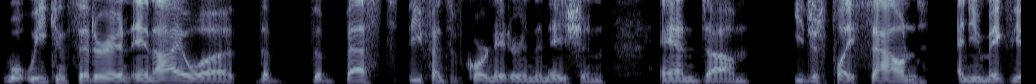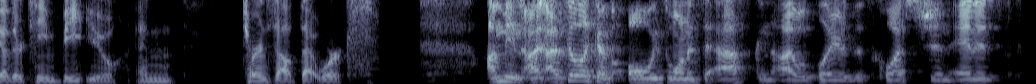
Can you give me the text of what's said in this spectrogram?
what we consider in, in Iowa the the best defensive coordinator in the nation. And um, you just play sound and you make the other team beat you. And turns out that works. I mean, I, I, feel like I've always wanted to ask an Iowa player this question, and it's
